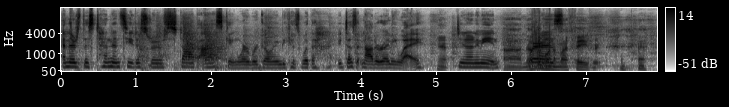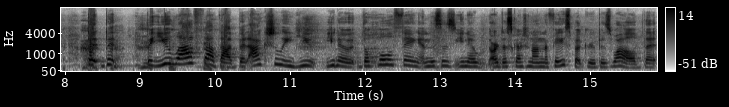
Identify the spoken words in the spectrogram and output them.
and there's this tendency to sort of stop asking where we're going because what the it doesn't matter anyway Yeah. do you know what i mean Uh, another one of my favorite. but but but you laugh about that but actually you you know the whole thing and this is you know our discussion on the facebook group as well that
